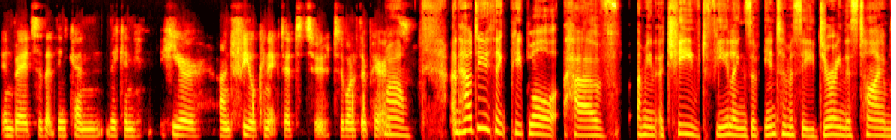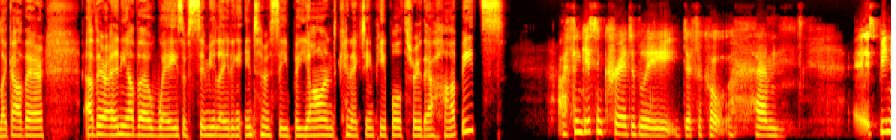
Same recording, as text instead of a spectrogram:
in bed, so that they can they can hear and feel connected to to one of their parents. Wow. And how do you think people have I mean achieved feelings of intimacy during this time? Like are there are there any other ways of simulating intimacy beyond connecting people through their heartbeats? I think it's incredibly difficult. Um, it's been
